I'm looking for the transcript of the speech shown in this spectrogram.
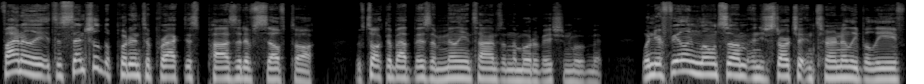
Finally, it's essential to put into practice positive self talk. We've talked about this a million times on the motivation movement. When you're feeling lonesome and you start to internally believe,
